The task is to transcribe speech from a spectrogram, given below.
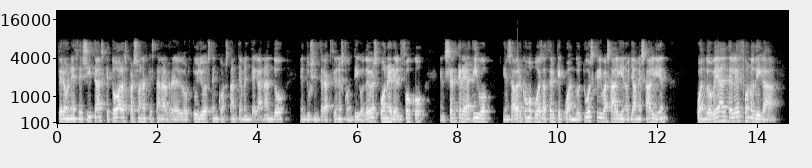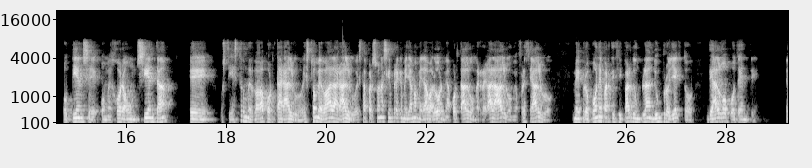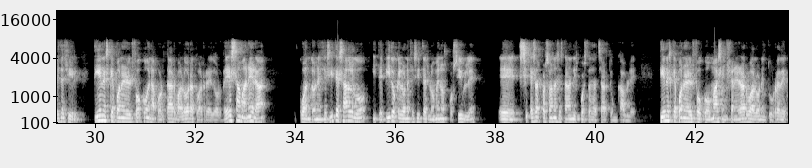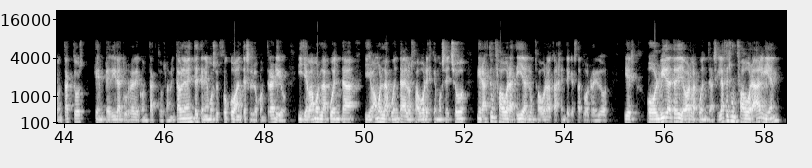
pero necesitas que todas las personas que están alrededor tuyo estén constantemente ganando en tus interacciones contigo. Debes poner el foco en ser creativo y en saber cómo puedes hacer que cuando tú escribas a alguien o llames a alguien, cuando vea el teléfono diga o piense o mejor aún sienta, eh, hostia, esto me va a aportar algo, esto me va a dar algo, esta persona siempre que me llama me da valor, me aporta algo, me regala algo, me ofrece algo, me propone participar de un plan, de un proyecto, de algo potente. Es decir, tienes que poner el foco en aportar valor a tu alrededor. De esa manera, cuando necesites algo, y te pido que lo necesites lo menos posible, eh, esas personas estarán dispuestas a echarte un cable. Tienes que poner el foco más en generar valor en tu red de contactos que en pedir a tu red de contactos. Lamentablemente tenemos el foco antes en lo contrario y llevamos la cuenta y llevamos la cuenta de los favores que hemos hecho. Mira, hazte un favor a ti, hazle un favor a otra gente que está a tu alrededor. Y es, olvídate de llevar la cuenta. Si le haces un favor a alguien,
